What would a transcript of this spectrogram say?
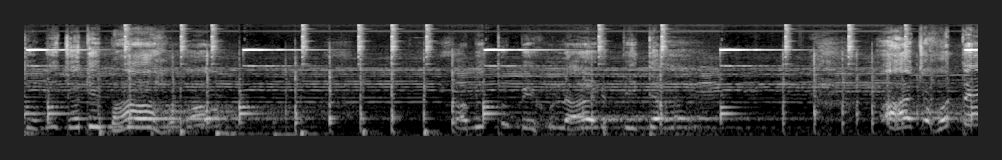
তুমি যদি মা হও আমি তো বেহুলার পিতা। আজ হতে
